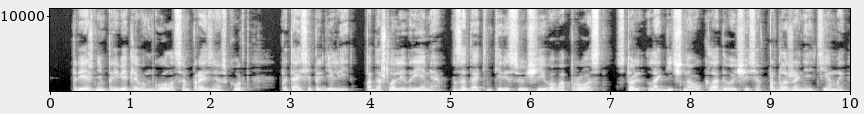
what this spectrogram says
— прежним приветливым голосом произнес Курт, пытаясь определить, подошло ли время задать интересующий его вопрос, столь логично укладывающийся в продолжение темы,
